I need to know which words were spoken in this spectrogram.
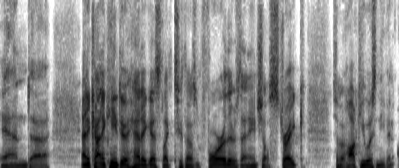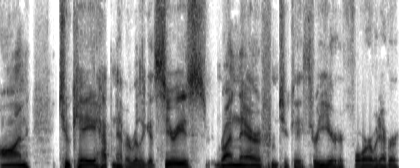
And uh, and it kind of came to a head, I guess, like 2004. There was NHL strike, so hockey wasn't even on. 2K happened to have a really good series run there from 2K3 or four or whatever.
